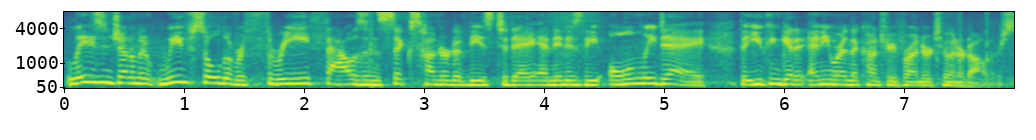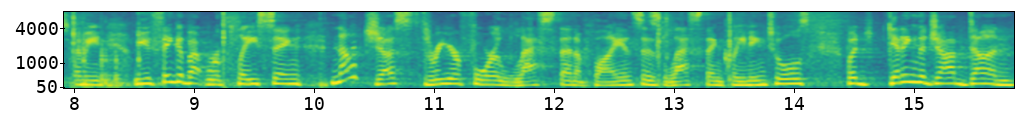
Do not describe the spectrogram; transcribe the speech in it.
Ladies and gentlemen, we've sold over 3,600 of these today, and it is the only day that you can get it anywhere in the country for under $200. I mean, you think about replacing not just three or four less than appliances, less than cleaning tools, but getting the job done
